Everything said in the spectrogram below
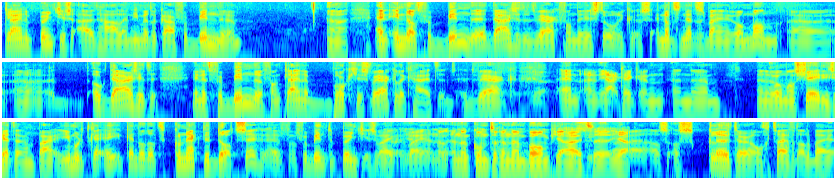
kleine puntjes uithalen en die met elkaar verbinden. Eh, en in dat verbinden, daar zit het werk van de historicus. En dat is net als bij een roman. eh, eh, ook daar zit in het verbinden van kleine brokjes werkelijkheid het, het werk. Ja. En, en ja, kijk, een, een, ehm, een romancier die zet er een paar... Je, moet het, je kent al dat connect the dots, hè? Eh, ver- Verbind de puntjes. Waar, je- waar je, en, dan, en dan komt er een, een boompje uit. Precies, eh, ja, als, als kleuter ongetwijfeld allebei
